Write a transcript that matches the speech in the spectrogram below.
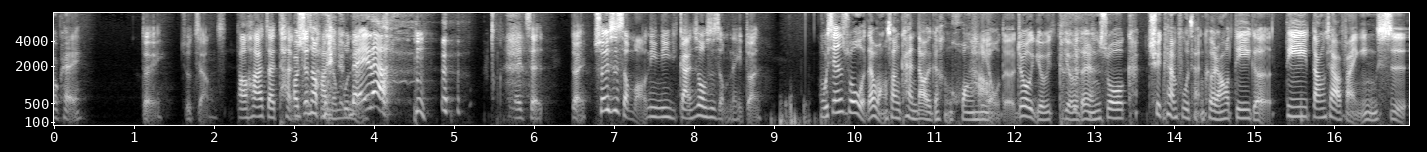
OK，对，就这样子，然后他在探索他能不能没了。That's it。对，所以是什么？你你感受是什么那一段？我先说，我在网上看到一个很荒谬的，就有有的人说看去看妇产科，然后第一个第一当下反应是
